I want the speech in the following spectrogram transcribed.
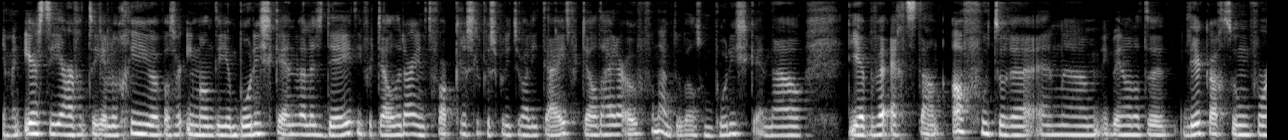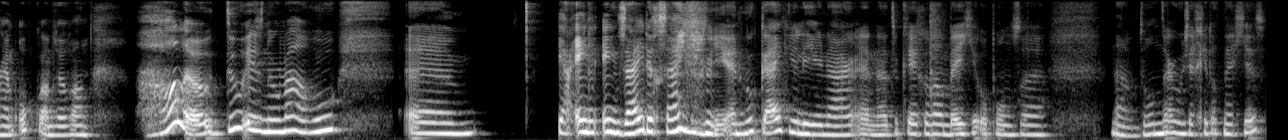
in mijn eerste jaar van theologie was er iemand die een bodyscan wel eens deed. Die vertelde daar in het vak christelijke spiritualiteit, vertelde hij daarover van, nou, ik doe wel eens een bodyscan. Nou, die hebben we echt staan afvoeteren. En um, ik weet nog dat de leerkracht toen voor hem opkwam, zo van, hallo, doe eens normaal. Hoe... Um, ja, een, eenzijdig zijn jullie en hoe kijken jullie hiernaar? En uh, toen kregen we wel een beetje op onze, nou, donder, hoe zeg je dat netjes?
